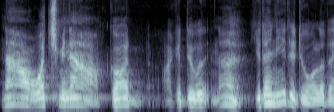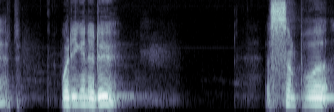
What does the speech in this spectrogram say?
now, watch me now. God, I could do it. No, you don't need to do all of that. What are you going to do? A simple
